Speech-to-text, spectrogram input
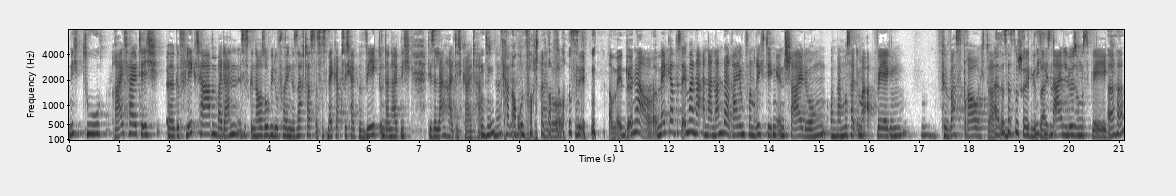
nicht zu reichhaltig äh, gepflegt haben, weil dann ist es genau so, wie du vorhin gesagt hast, dass das Make-up sich halt bewegt und dann halt nicht diese Langhaltigkeit hat. Mhm, ne? Kann auch unvorteilhaft also, aussehen am Ende. Genau. Make-up ist immer eine Aneinanderreihung von richtigen Entscheidungen und man muss halt immer abwägen, für was brauche ich das? Ah, das hast du schön es gibt gesagt. Nicht diesen einen Lösungsweg. Aha.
